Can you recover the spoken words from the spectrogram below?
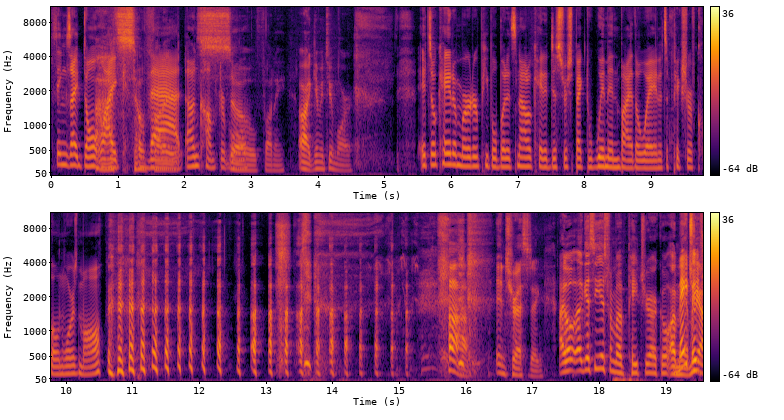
Things I don't Ah, like. so that funny. uncomfortable. So funny. All right, give me two more. It's okay to murder people, but it's not okay to disrespect women. By the way, and it's a picture of Clone Wars Maul. Ha, Interesting. I, I guess he is from a patriarchal, I mean, a matriarchal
